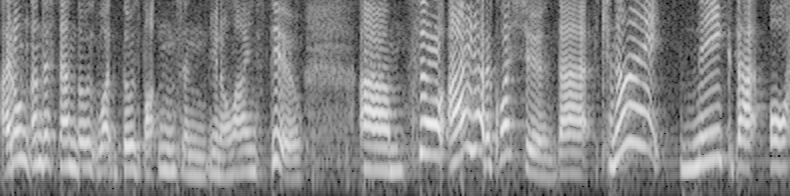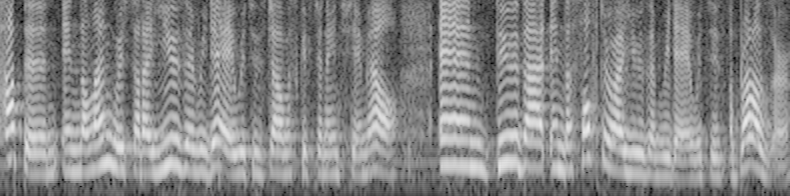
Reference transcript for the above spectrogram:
I don't understand those, what those buttons and you know, lines do. Um, so I got a question that, can I make that all happen in the language that I use every day, which is JavaScript and HTML, and do that in the software I use every day, which is a browser?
